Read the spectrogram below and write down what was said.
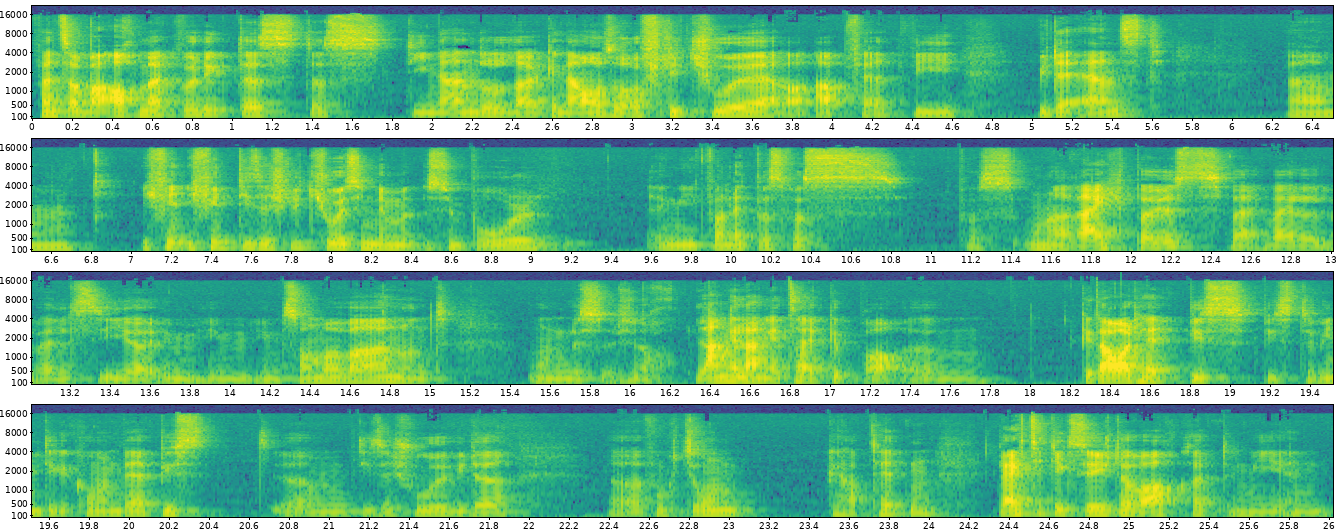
fand es aber auch merkwürdig, dass, dass die Nandel da genauso auf Schlittschuhe abfährt wie, wie der Ernst. Ähm, ich finde, ich find, diese Schlittschuhe sind ein Symbol irgendwie von etwas, was, was unerreichbar ist, weil, weil, weil sie ja im, im, im Sommer waren und, und es noch lange, lange Zeit ähm, gedauert hätte, bis, bis der Winter gekommen wäre, bis ähm, diese Schuhe wieder äh, Funktion gehabt hätten. Gleichzeitig sehe ich da aber auch gerade irgendwie ein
